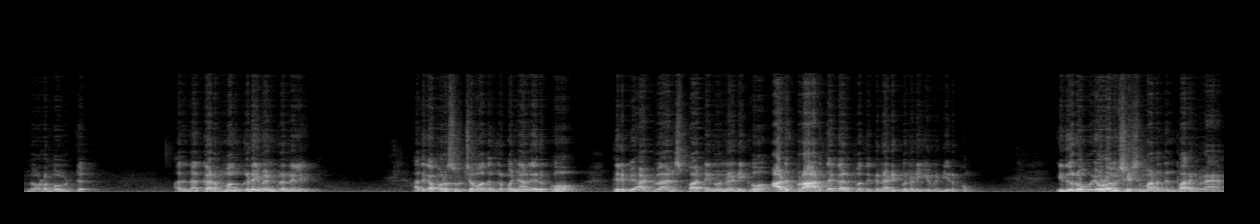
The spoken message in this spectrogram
இந்த உடம்பை விட்டு. அதுதான் கர்மங்களை வென்ற நிலை. அதுக்கப்புறம் சூட்ச மதங்கள் கொஞ்ச நாள் இருக்கும். திருப்பி அட்வான்ஸ் பார்ட்டின்னு ஒன்று நடிக்கும். அதுக்கப்புறம் அடுத்த கல்பத்துக்கு நடிப்பு நடிக்க வேண்டியிருக்கும். இது ரொம்ப எவ்வளோ விசேஷமானதுன்னு பாருங்களேன்.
